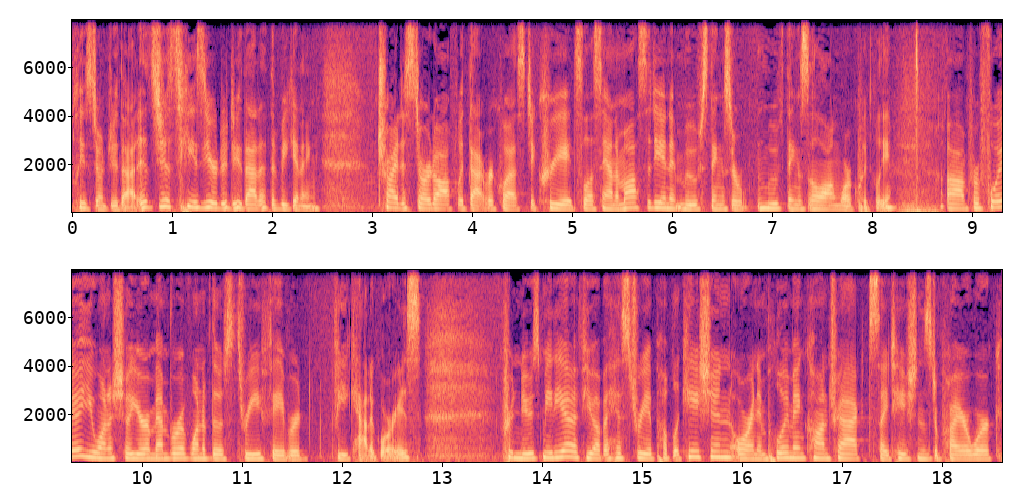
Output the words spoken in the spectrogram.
Please don't do that. It's just easier to do that at the beginning try to start off with that request. It creates less animosity and it moves things or move things along more quickly. Um, for FOIA, you want to show you're a member of one of those three favored fee categories. For news media, if you have a history of publication or an employment contract, citations to prior work,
